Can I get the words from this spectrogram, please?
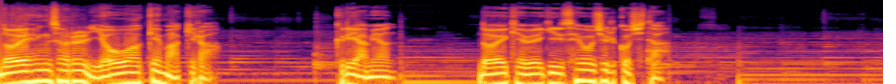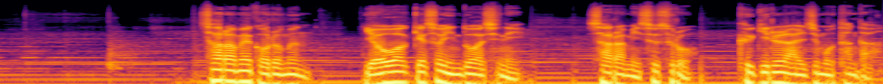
너의 행사를 여호와께 맡기라. 그리하면 너의 계획이 세워질 것이다. 사람의 걸음은 여호와께서 인도하시니 사람이 스스로 그 길을 알지 못한다.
